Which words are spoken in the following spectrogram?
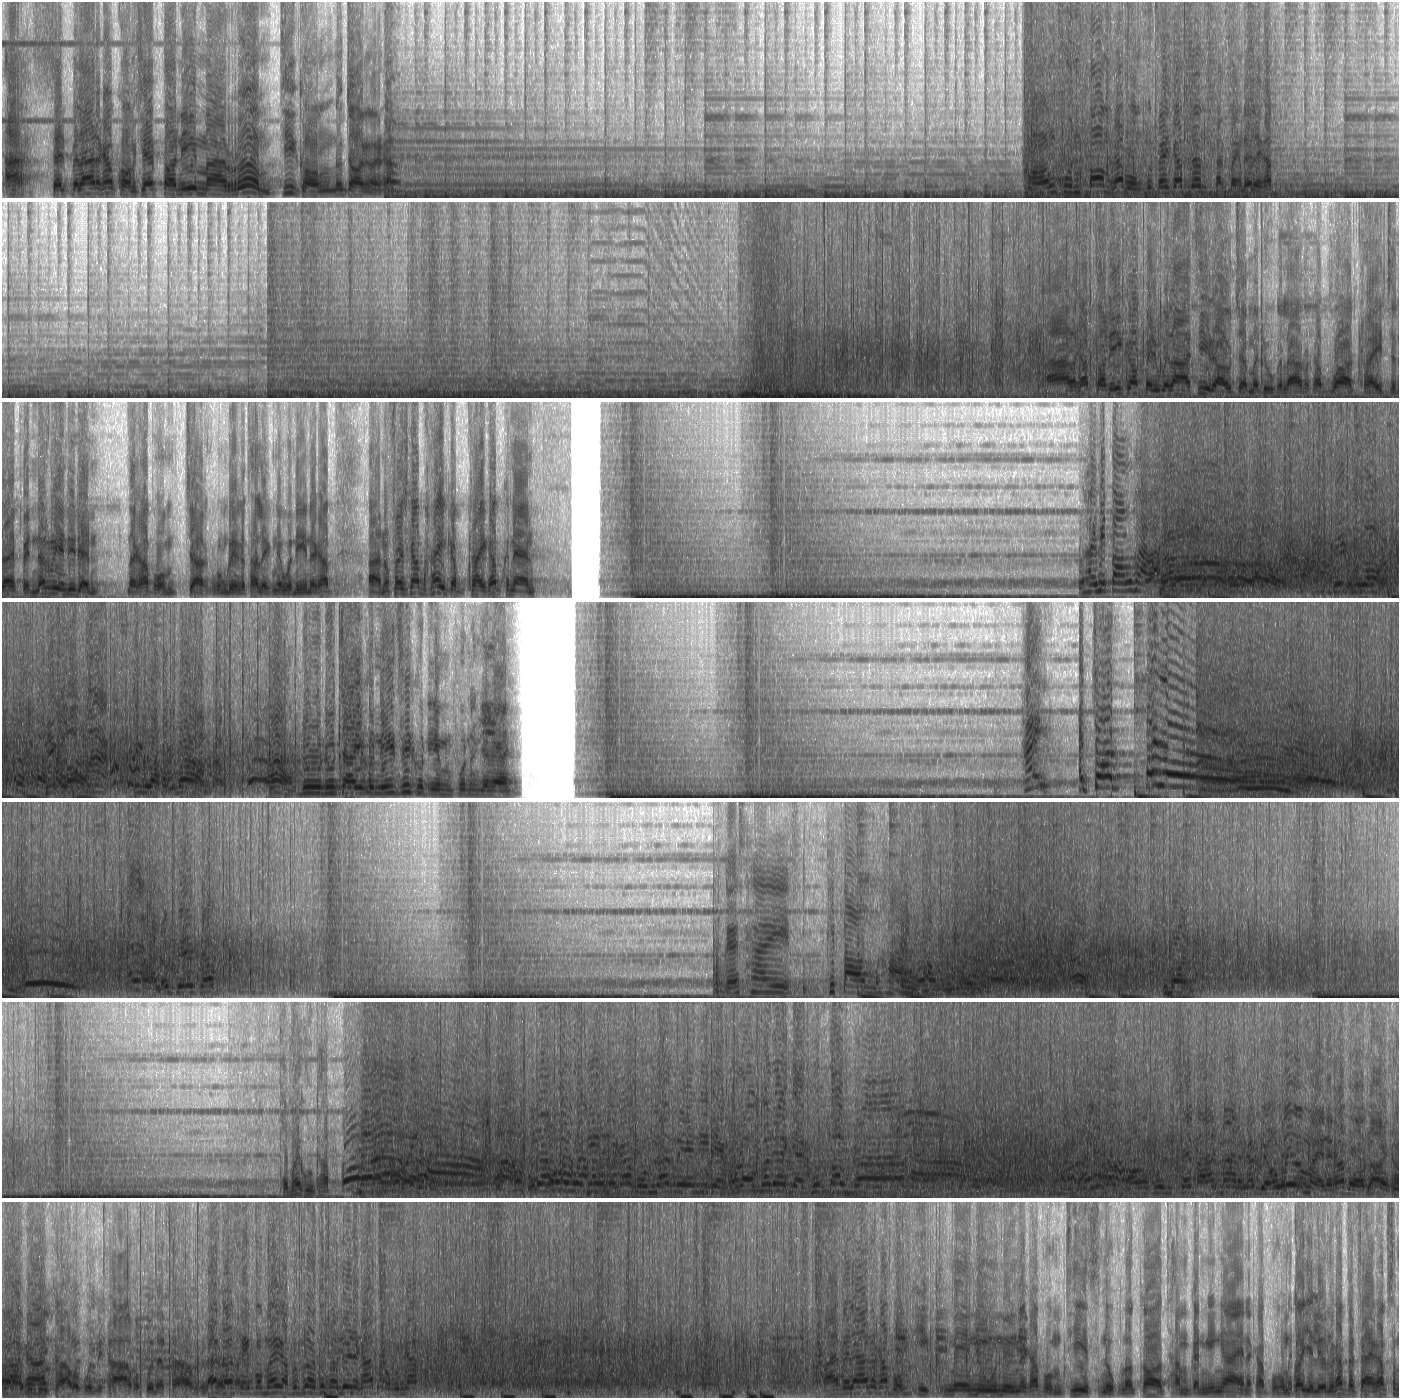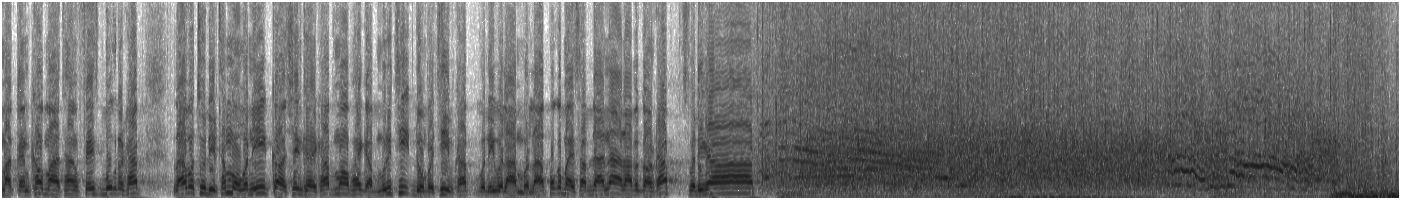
อะ เสร็จไปแล้วนะครับของเชฟตอนนี้มาเริ่มที่ของน้องจอนก่อนครับ ของคุณต้อมครับผมคุณเฟรนครับเริ่มตักแต่งได้เลยครับ เอาละครับตอนนี้ก็เป็นเวลาที่เราจะมาดูกันแล้วนะครับ ว่าใครจะได้เป็นนักเรียนดีเด่น นะครับผมจากโรงเรียนกระทะเหล็กในวันนี้นะครับอ่าน้องเฟรชครับให้กับใครครับคะแนน ให้พี่ต้อมค่ะพลิกล็อกพลิกล็อกมากพลิกล็อกมากอะดูดูใจคนนี้สิคุณอิมคุณยังไง ให้อาจารย์ไปเลย อ่าน้องเฟรชครับ เกรซให้พี่ต้อมค่ะพี่บอลผมให้คุณครับแสดงว่าวันนี้นะครับผมนักเรียนดีเด่นของเราก็ได้แก่คุณต้อมครับและก็ต้องขอบคุณเชฟอาร์ตมากนะครับ เดี๋ยวเอาไว้มาใหม่นะครับผมขอบคุณมากครับ ขอบคุณครับ ขอบคุณนะครับ และขอเสียงปรบมือให้กับเพื่อนๆทุกคนด้วยนะครับ ขอบคุณครับ ผ่านไปแล้วนะครับผมอีกเมนูหนึ่งนะครับผมที่สนุกแล้วก็ทำกันง่ายๆนะครับผมก็อย่าลืมนะครับแฟนๆครับสมัครกันเข้ามาทาง Facebook นะครับแล้ววัตถุดิบทั้งหมดวันนี้ก็เช่นเคยครับมอบให้กับมูลนิธิดวงประทีปครับวันนี้เวลาหมดแล้วพบกันใหม่สัปดาห์หน้าลาไปก่อนครับ สวัสดีครับ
